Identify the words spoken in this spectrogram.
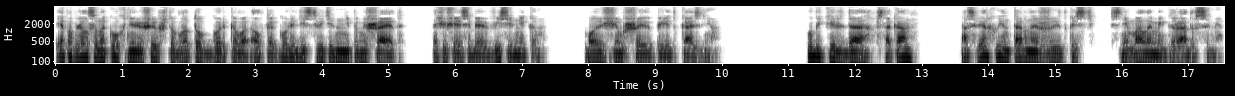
Я поплелся на кухню, решив, что глоток горького алкоголя действительно не помешает, ощущая себя висельником, моющим шею перед казнью. Кубики льда в стакан, а сверху янтарная жидкость с немалыми градусами.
